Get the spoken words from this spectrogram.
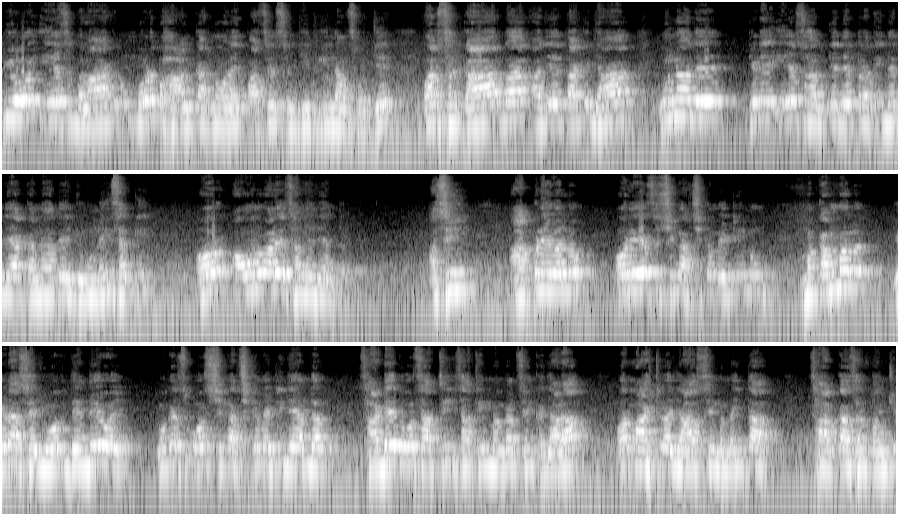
ਕਿ ਉਹ ਇਸ ਬਲਾਕ ਨੂੰ ਮੁੜ ਬਹਾਲ ਕਰਨ ਵਾਲੇ ਪਾਸੇ ਸੰਜੀਦਗੀ ਨਾਲ ਸੋਚੇ। ਪਰ ਸਰਕਾਰ ਦਾ ਅਜੇ ਤੱਕ ਜਾਂ ਉਹਨਾਂ ਦੇ ਜਿਹੜੇ ਇਸ ਹਲਕੇ ਦੇ ਪ੍ਰਤੀਨਿਧ ਕੰਨਾਂ ਤੇ ਜੂ ਨਹੀਂ ਸਕੀ ਔਰ ਆਉਣ ਵਾਲੇ ਸਮੇਂ ਦੇ ਅੰਦਰ ਅਸੀਂ ਆਪਣੇ ਵੱਲੋਂ ਔਰ ਇਸ ਸੰਘਰਸ਼ ਕਮੇਟੀ ਨੂੰ ਮੁਕੰਮਲ ਜਿਹੜਾ ਸਹਿਯੋਗ ਦਿੰਦੇ ਹੋਏ ਕਿਉਂਕਿ ਉਸ ਸੰਘਰਸ਼ ਕਮੇਟੀ ਦੇ ਅੰਦਰ ਸਾਡੇ ਦੋ ਸਾਥੀ ਸਾਥੀ ਮੰਗਲ ਸਿੰਘ ਖਜਾਲਾ ਔਰ ਮਾਸਟਰ ਆਜ਼ਾਦ ਸਿੰਘ ਮਹਿਤਾ, ਸਾਬਕਾ ਸਰਪੰਚ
